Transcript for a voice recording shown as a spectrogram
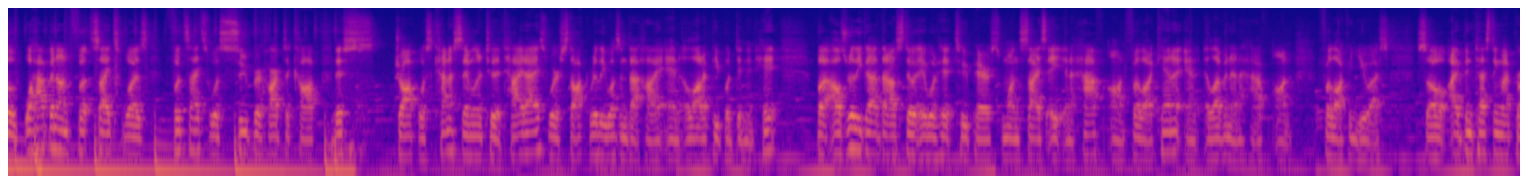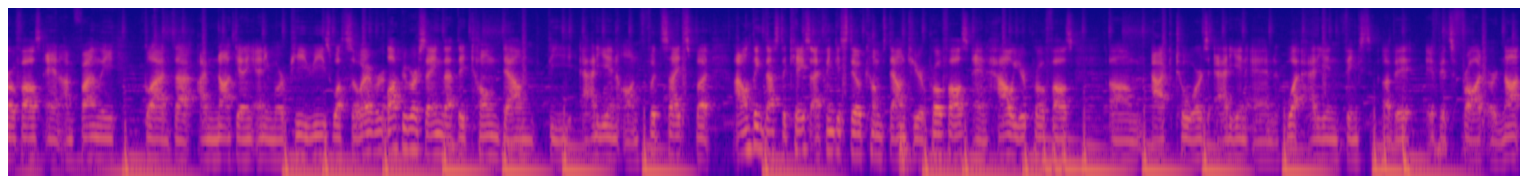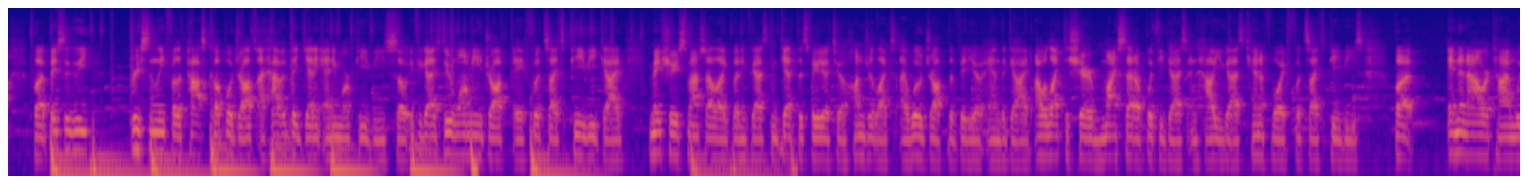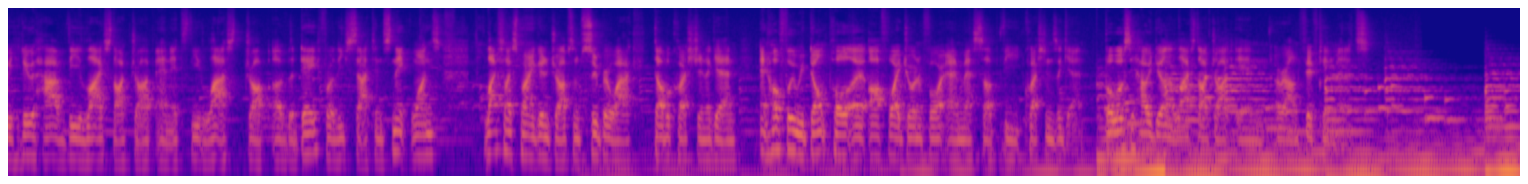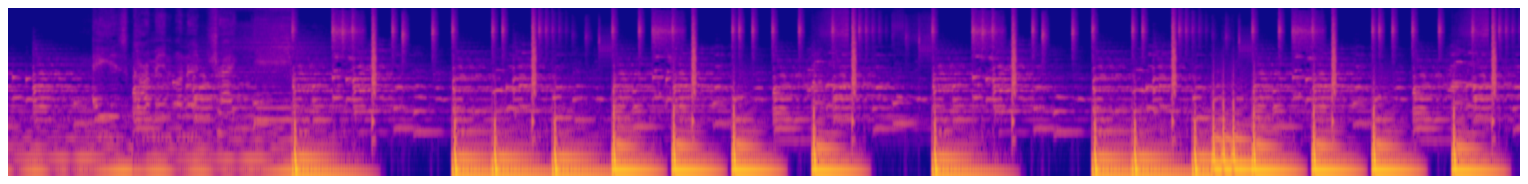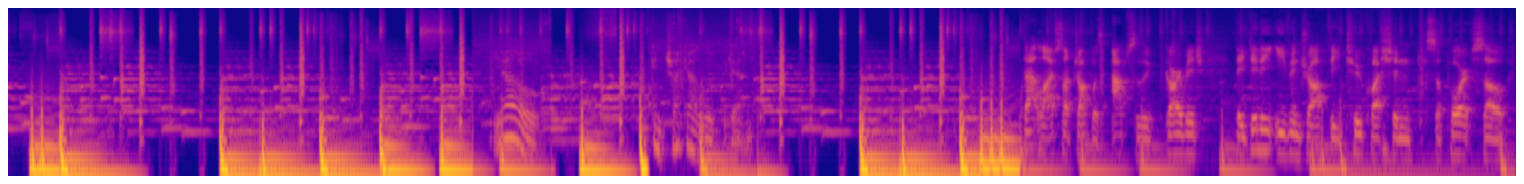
So what happened on Foot Sites was Foot Sites was super hard to cop. This drop was kind of similar to the tie-dyes where stock really wasn't that high and a lot of people didn't hit. But I was really glad that I was still able to hit two pairs, one size eight and a half on Foot Locker Canada and 11 and a half on Foot Locker US. So I've been testing my profiles and I'm finally glad that I'm not getting any more PVs whatsoever. A lot of people are saying that they toned down the Adyen on foot sites, but I don't think that's the case. I think it still comes down to your profiles and how your profiles um, act towards Adyen and what Adyen thinks of it, if it's fraud or not. But basically, recently for the past couple drops I haven't been getting any more PVs so if you guys do want me to drop a foot sites PV guide make sure you smash that like button if you guys can get this video to 100 likes I will drop the video and the guide I would like to share my setup with you guys and how you guys can avoid foot sites PVs but in an hour time we do have the livestock drop and it's the last drop of the day for the satin snake ones Livestock's probably gonna drop some super whack double question again, and hopefully we don't pull an off-white Jordan 4 and mess up the questions again. But we'll see how we do on the livestock drop in around 15 minutes. That livestock drop was absolute garbage. They didn't even drop the two question support, so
